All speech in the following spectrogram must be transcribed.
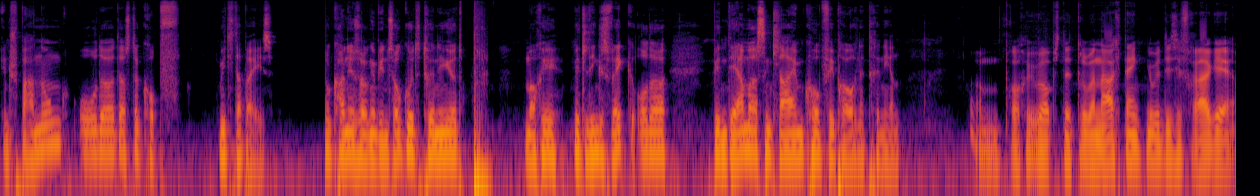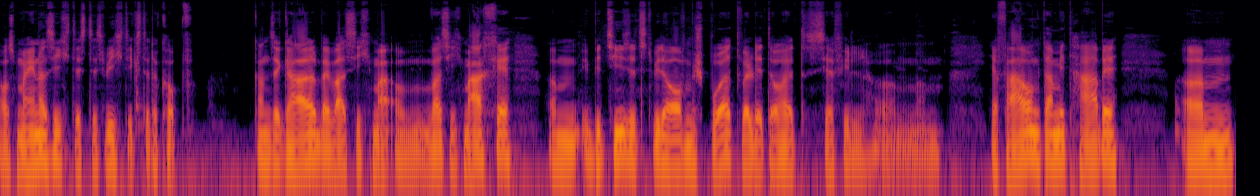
Entspannung oder dass der Kopf mit dabei ist? Du kann ich sagen, ich bin so gut trainiert, mache ich mit links weg oder bin dermaßen klar im Kopf, ich brauche nicht trainieren. Ähm, brauche ich überhaupt nicht drüber nachdenken über diese Frage. Aus meiner Sicht ist das Wichtigste der Kopf. Ganz egal, bei was ich, ma was ich mache. Ähm, ich beziehe es jetzt wieder auf den Sport, weil ich da halt sehr viel ähm, Erfahrung damit habe. Ähm,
